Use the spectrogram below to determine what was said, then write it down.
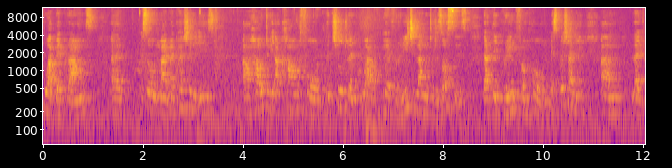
poor backgrounds. Uh, so my, my question is, uh, how do we account for the children who, are, who have rich language resources that they bring from home, especially um, like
